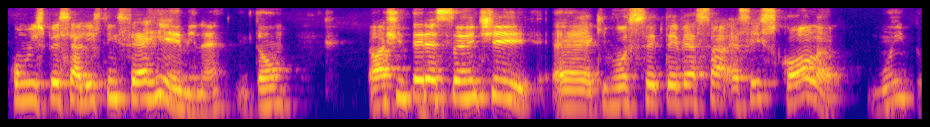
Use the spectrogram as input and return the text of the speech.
como especialista em CRM, né? Então, eu acho interessante é, que você teve essa, essa escola muito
